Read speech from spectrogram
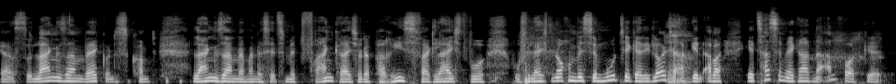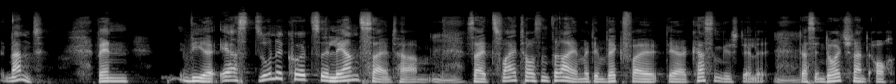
erst so langsam weg und es kommt langsam, wenn man das jetzt mit Frankreich oder Paris vergleicht, wo, wo vielleicht noch ein bisschen mutiger die Leute Ja. abgehen. Aber jetzt hast du mir gerade eine Antwort genannt. Wenn wir erst so eine kurze Lernzeit haben, Mhm. seit 2003 mit dem Wegfall der Kassengestelle, Mhm. dass in Deutschland auch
